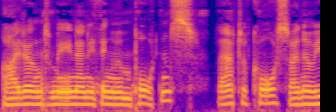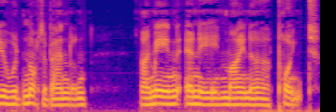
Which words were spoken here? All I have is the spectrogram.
"I don't mean anything of importance. That, of course, I know you would not abandon. I mean any minor point."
